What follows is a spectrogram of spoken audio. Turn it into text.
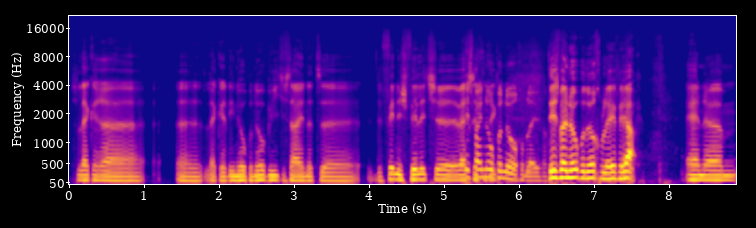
Dus lekker, eh, eh, lekker die 0.0 biertjes daar in het, de Finish Village weg Het is bij zitten 0.0 gebleven. Het is bij 0.0 gebleven, Kijk. ja. En ehm,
